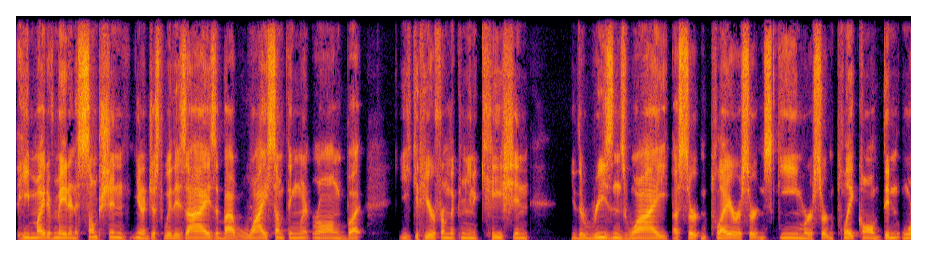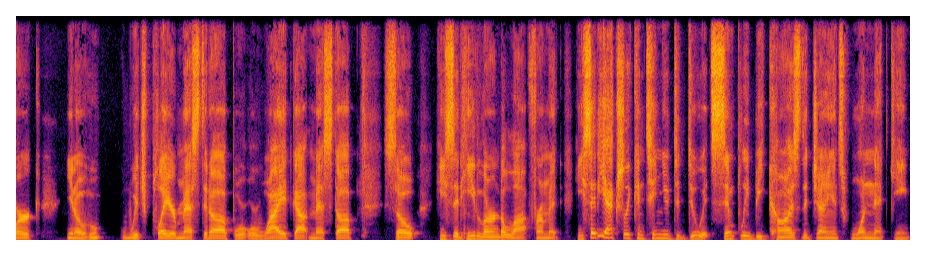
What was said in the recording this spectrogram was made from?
he might have made an assumption you know just with his eyes about why something went wrong but you could hear from the communication the reasons why a certain player a certain scheme or a certain play call didn't work you know who which player messed it up or, or why it got messed up so he said he learned a lot from it. He said he actually continued to do it simply because the Giants won that game.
